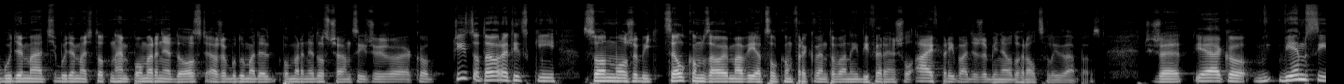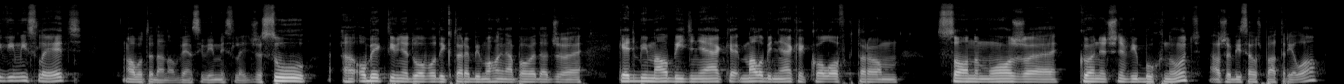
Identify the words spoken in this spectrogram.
bude mať, bude mať Tottenham pomerne dosť a že budú mať aj pomerne dosť šanci, čiže ako čisto teoreticky Son môže byť celkom zaujímavý a celkom frekventovaný differential aj v prípade, že by neodohral celý zápas. Čiže ja ako viem si vymyslieť, alebo teda no, viem si vymyslieť, že sú objektívne dôvody, ktoré by mohli napovedať, že keď by mal byť nejaké, malo byť nejaké kolo, v ktorom Son môže konečne vybuchnúť a že by sa už patrilo,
